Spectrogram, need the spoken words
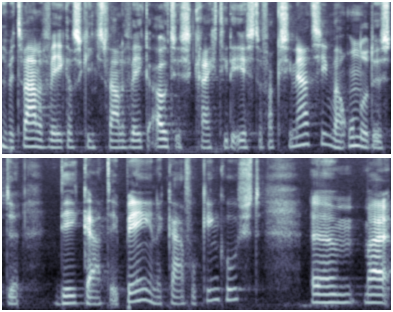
Dus bij 12 weken, als het kindje 12 weken oud is, krijgt hij de eerste vaccinatie, waaronder dus de DKTP en de K voor kinkhoest. Ehm, maar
